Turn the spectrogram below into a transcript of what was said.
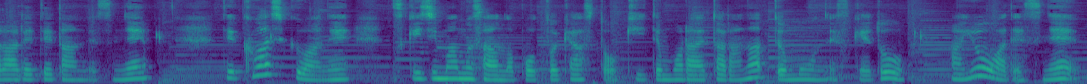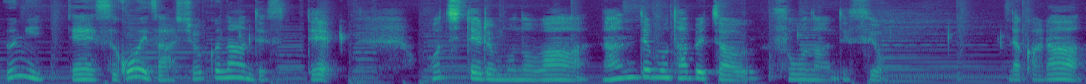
られてたんですね。で詳しくはね築地マムさんのポッドキャストを聞いてもらえたらなって思うんですけど、まあ、要はですねウニってすごい雑食なんですって。落ちてるものは何でも食べちゃうそうなんですよ。だから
